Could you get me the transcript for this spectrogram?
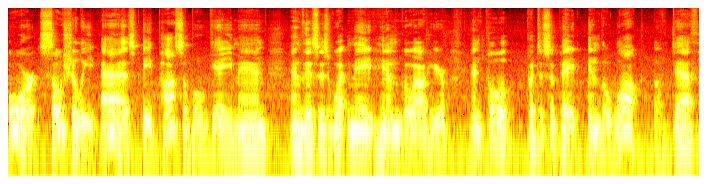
or socially as a possible gay man. And this is what made him go out here and pull participate in the walk of death,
